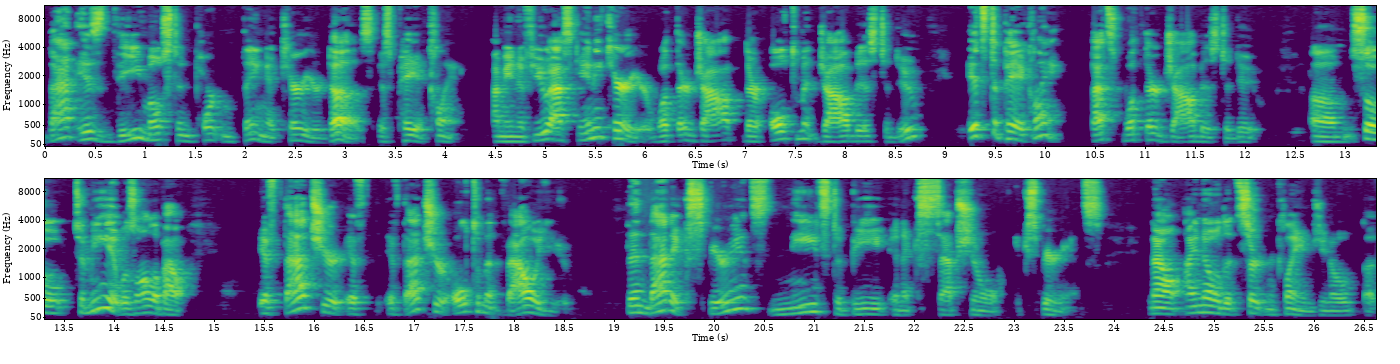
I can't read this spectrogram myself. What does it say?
that is the most important thing a carrier does is pay a claim. I mean, if you ask any carrier what their job, their ultimate job is to do, it's to pay a claim. That's what their job is to do. Um, so to me, it was all about if that's your if if that's your ultimate value, then that experience needs to be an exceptional experience. Now, I know that certain claims, you know, uh,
